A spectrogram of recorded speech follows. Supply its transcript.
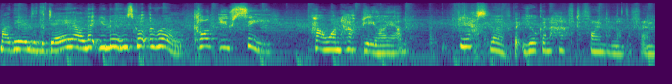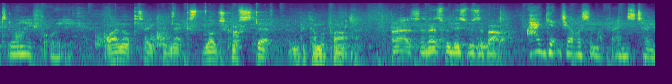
By the end of the day, I'll let you know who's got the role. Can't you see how unhappy I am? Yes, love, but you're going to have to find another friend to lie for you. Why not take the next logical step and become a partner? All right, so that's what this was about. I get jealous of my friends too.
